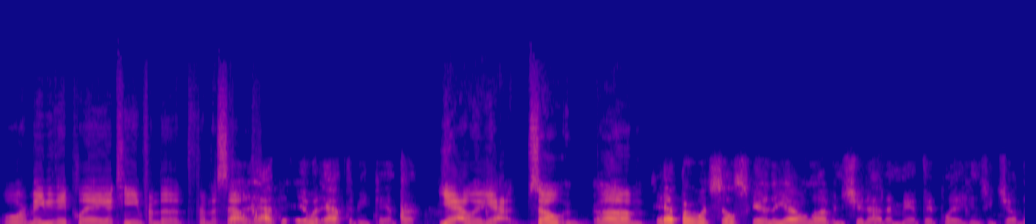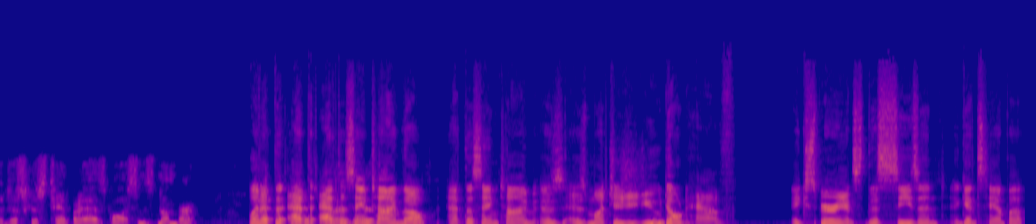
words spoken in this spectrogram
or maybe they play a team from the from the it south. would have to, it would have to be Tampa. Yeah, yeah. So um, Tampa would still scare the Yellow 11 shit out of me if they play against each other, just because Tampa has Boston's number. But at the at the, at the same time, though, at the same time, as as much as you don't have experience this season against Tampa,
